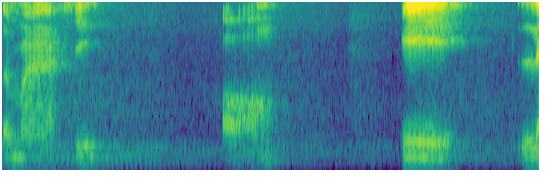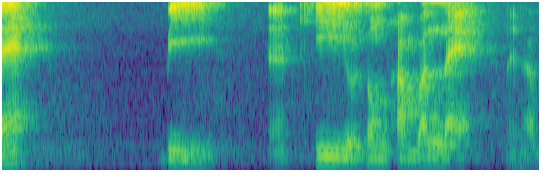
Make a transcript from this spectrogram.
สมาชิกของ A และ B นะคีย์อยู่ตรงคำว่าและนะครับ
